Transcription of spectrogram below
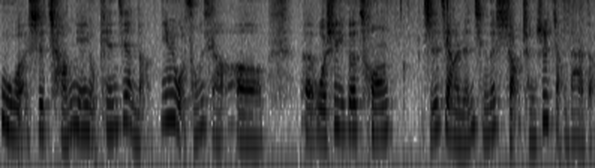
我是常年有偏见的，因为我从小呃呃，我是一个从只讲人情的小城市长大的，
